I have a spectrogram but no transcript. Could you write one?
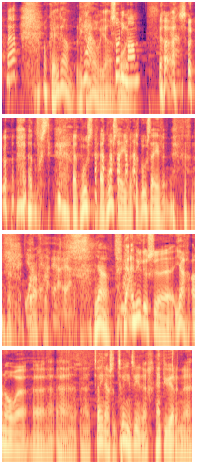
Oké dan, Ricardo, ja. Sorry, mooi. mam. Ja, sorry. Het moest, het, moest, het moest even. Het moest even. Ja, Prachtig. ja, ja, ja. Ja, ja en nu dus, eh, ja, anno eh, eh, eh, eh, 2022 heb je weer een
